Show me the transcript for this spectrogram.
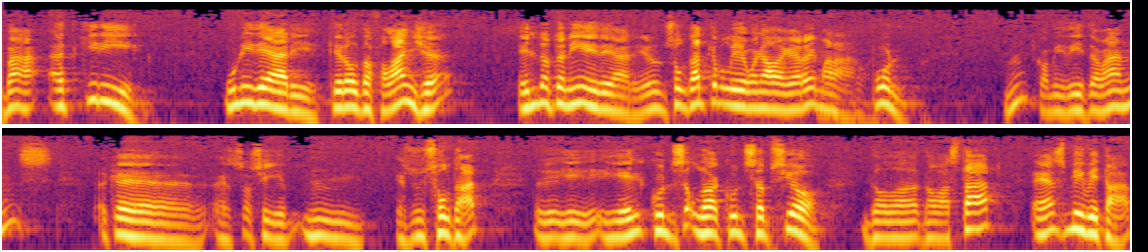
va adquirir un ideari que era el de Falange, ell no tenia ideari, era un soldat que volia guanyar la guerra i manar, punt. Mm? Com he dit abans, que és, o sigui, mm, és un soldat i, i ell, la concepció de l'Estat és militar.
